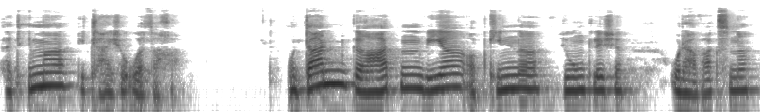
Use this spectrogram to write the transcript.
Hat immer die gleiche Ursache. Und dann geraten wir, ob Kinder, Jugendliche oder Erwachsene,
